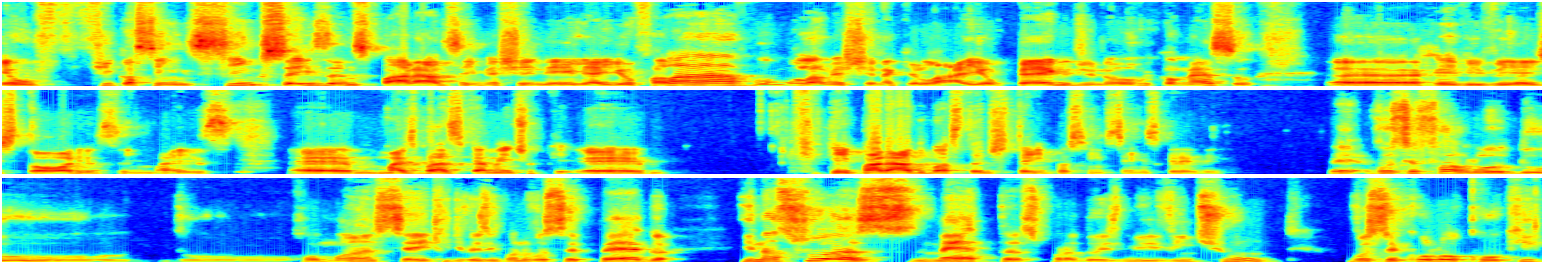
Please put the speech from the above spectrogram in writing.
eu fico, assim, 5, 6 anos parado sem mexer nele, aí eu falo, ah, vamos lá mexer naquilo lá, e eu pego de novo e começo a é, reviver a história, assim, mas, é, mas basicamente é, fiquei parado bastante tempo, assim, sem escrever. É, você falou do, do romance aí que de vez em quando você pega, e nas suas metas para 2021, você colocou que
